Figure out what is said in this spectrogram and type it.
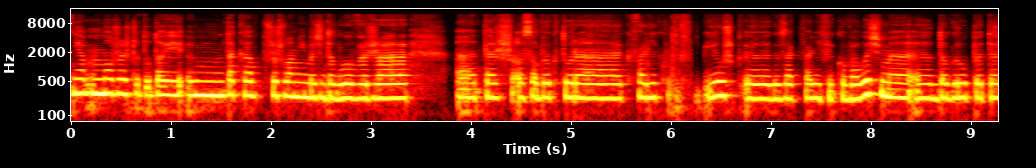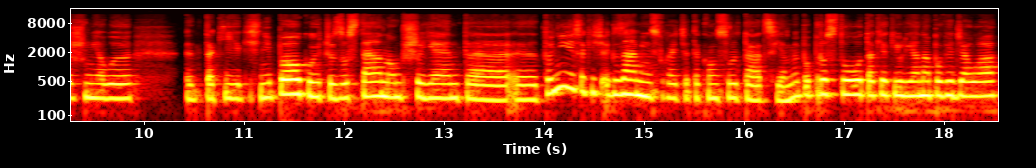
Ja może jeszcze tutaj taka przyszła mi myśl do głowy, że e, też osoby, które już e, zakwalifikowałyśmy e, do grupy, też miały taki jakiś niepokój, czy zostaną przyjęte. E, To nie jest jakiś egzamin, słuchajcie, te konsultacje. My po prostu, tak jak Juliana powiedziała,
